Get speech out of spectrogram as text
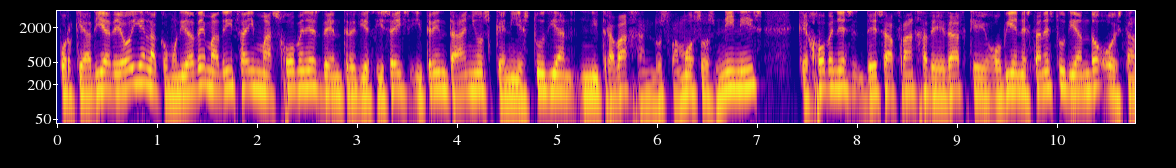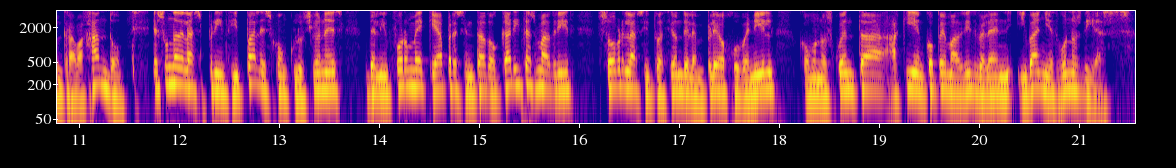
porque a día de hoy en la Comunidad de Madrid hay más jóvenes de entre 16 y 30 años que ni estudian ni trabajan, los famosos ninis, que jóvenes de esa franja de edad que o bien están estudiando o están trabajando. Es una de las principales conclusiones del informe que ha presentado Cáritas Madrid sobre la situación del empleo juvenil, como nos cuenta aquí en Cope Madrid Belén Ibáñez. Buenos días.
